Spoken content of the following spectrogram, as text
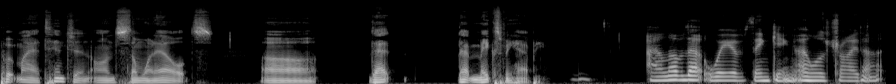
put my attention on someone else, uh, that that makes me happy. I love that way of thinking. I will try that.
